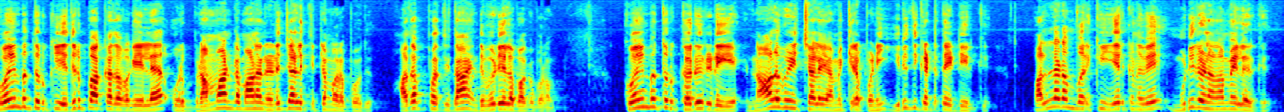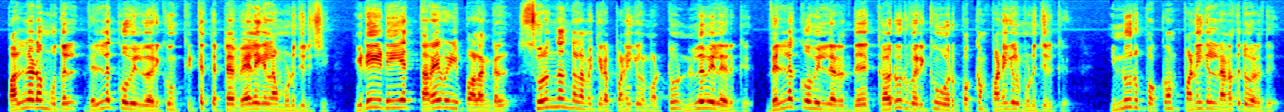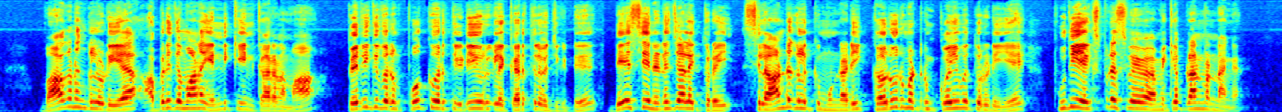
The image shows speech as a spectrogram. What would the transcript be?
கோயம்புத்தூருக்கு எதிர்பார்க்காத வகையில் ஒரு பிரம்மாண்டமான நெடுஞ்சாலை திட்டம் வரப்போகுது. அதை பற்றி தான் இந்த வீடியோவில் பார்க்க போகிறோம் கோயம்புத்தூர் கரூர் இடையே நாலு வழிச்சாலை அமைக்கிற பணி இறுதி கட்டத்தை எட்டியிருக்கு. பல்லடம் வரைக்கும் ஏற்கனவே முடிகிற நிலமையில் இருக்குது பல்லடம் முதல் வெள்ளக்கோவில் வரைக்கும் கிட்டத்தட்ட வேலைகள்லாம் முடிஞ்சிருச்சு. இடையிடையே தரைவழி பாலங்கள் சுரங்கங்கள் அமைக்கிற பணிகள் மட்டும் நிலுவையில் இருக்குது வெள்ளக்கோவிலிருந்து கரூர் வரைக்கும் ஒரு பக்கம் பணிகள் முடிஞ்சிருக்கு. இன்னொரு பக்கம் பணிகள் நடந்துட்டு வருது. வாகனங்களுடைய அபரிதமான எண்ணிக்கையின் காரணமாக பெருகி வரும் போக்குவரத்து இடையூறுகளை கருத்தில் வச்சுக்கிட்டு தேசிய நெடுஞ்சாலைத்துறை சில ஆண்டுகளுக்கு முன்னாடி கரூர் மற்றும் கோயம்புத்தூர் இடையே புதிய எக்ஸ்பிரஸ்வேவை அமைக்க பிளான் பண்ணாங்க.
